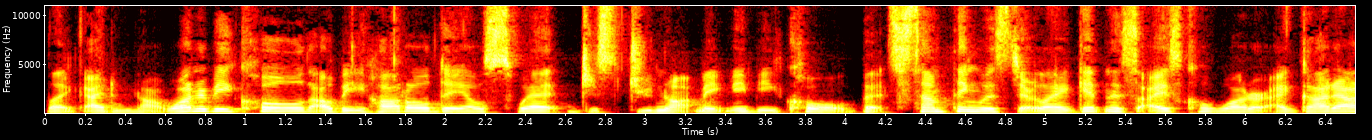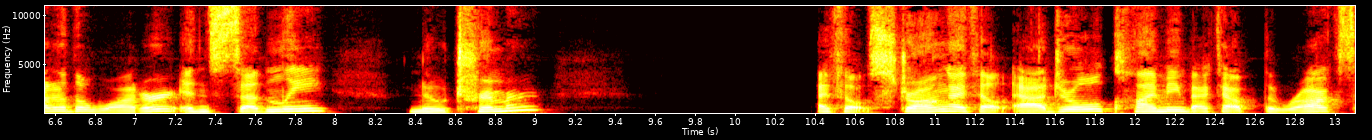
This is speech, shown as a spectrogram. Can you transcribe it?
Like, I do not want to be cold. I'll be hot all day. I'll sweat. Just do not make me be cold. But something was there. Like, I get in this ice cold water. I got out of the water and suddenly, no tremor. I felt strong. I felt agile climbing back up the rocks.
